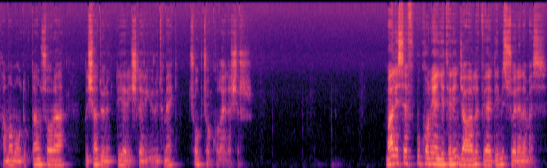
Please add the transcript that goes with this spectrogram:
tamam olduktan sonra dışa dönük diğer işleri yürütmek çok çok kolaylaşır. Maalesef bu konuya yeterince ağırlık verdiğimiz söylenemez.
